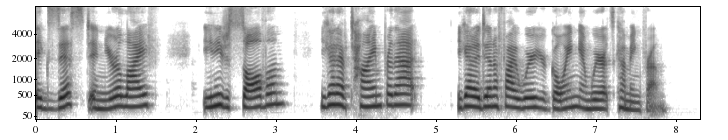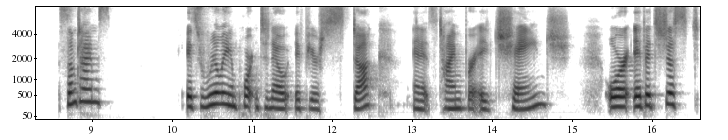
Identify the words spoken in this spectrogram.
exist in your life you need to solve them. You got to have time for that. You got to identify where you're going and where it's coming from. Sometimes it's really important to know if you're stuck and it's time for a change, or if it's just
